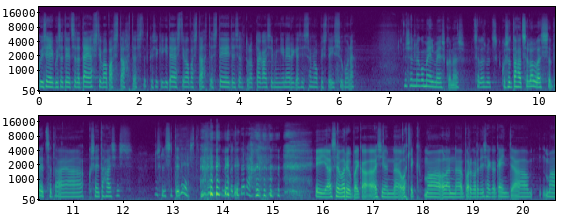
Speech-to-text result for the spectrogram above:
kui see, kui sa teed seda täiesti vabast tahtest, et kui sa ikkagi täiesti vabast tahtest teed ja sealt tuleb tagasi mingi energia, siis see on hoopis teistsugune. no see on nagu meil meeskonnas, selles mõttes, kui sa tahad seal olla, siis sa teed seda ja kui sa ei taha, siis sa lihtsalt ei tee seda. lõpetad ära. ei, ja see varjupaiga asi on ohtlik, ma olen paar korda ise ka käinud ja ma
